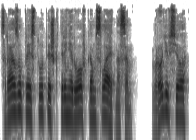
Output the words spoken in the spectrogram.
Сразу приступишь к тренировкам с Лайтнесом. Вроде все.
